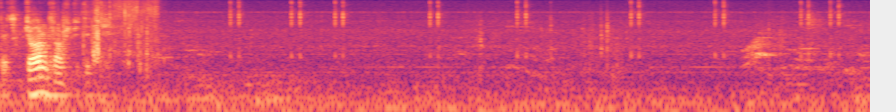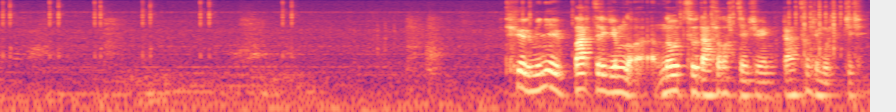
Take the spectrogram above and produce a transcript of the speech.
За Jordan Launch үзэж. Тэгэхээр миний баг зэрэг юм нөөцүүд алга болсон юм шиг байна. Ганцхан юм үлдчихэж.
